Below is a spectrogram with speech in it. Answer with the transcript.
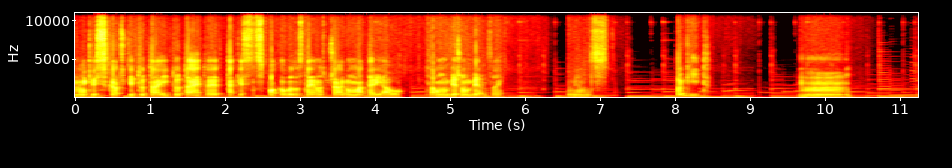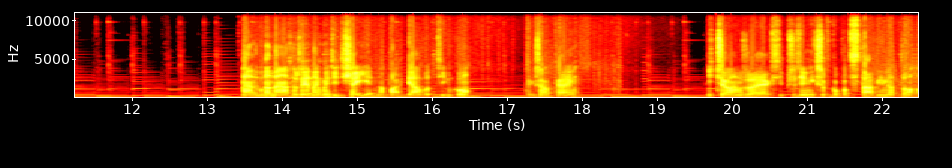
No, jakieś skoczki tutaj i tutaj, to jest, tak jest spoko, bo dostajemy z przewagą materiału. Całą wieżą więcej. Więc to git. Mm. Ale wygląda na to, że jednak będzie dzisiaj jedna partia w odcinku. Także okej. Liczyłem, że jak się przeciwnik szybko podstawi, no to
